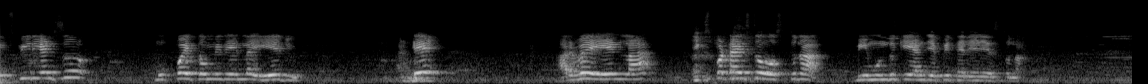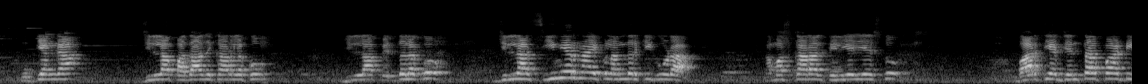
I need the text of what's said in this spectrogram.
ఎక్స్పీరియన్స్ ముప్పై తొమ్మిది ఏళ్ళ ఏజ్. అంటే అరవై ఏండ్ల ఎక్స్పర్టైజ్తో వస్తున్నా మీ ముందుకి అని చెప్పి తెలియజేస్తున్నా. ముఖ్యంగా జిల్లా పదాధికారులకు జిల్లా పెద్దలకు జిల్లా సీనియర్ నాయకులందరికీ కూడా నమస్కారాలు తెలియజేస్తూ భారతీయ జనతా పార్టీ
